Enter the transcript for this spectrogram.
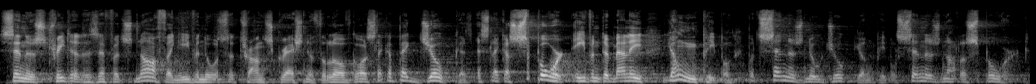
Sin is treated as if it's nothing, even though it's a transgression of the law of God. It's like a big joke. It's like a sport, even to many young people. But sin is no joke, young people. Sin is not a sport.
